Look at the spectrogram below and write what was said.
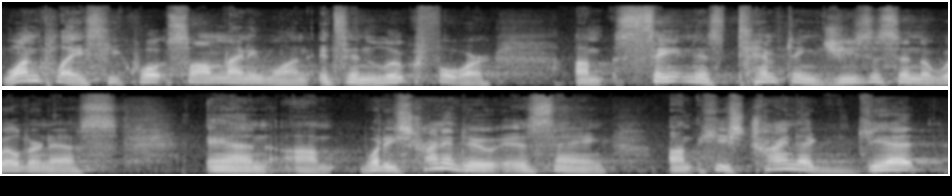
One place he quotes Psalm 91, it's in Luke 4. Um, Satan is tempting Jesus in the wilderness, and um, what he's trying to do is saying, um, he's trying to get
